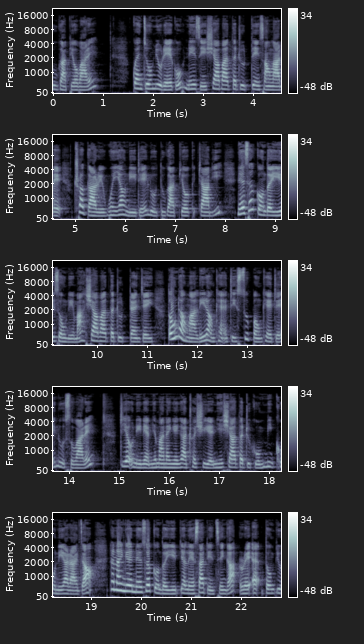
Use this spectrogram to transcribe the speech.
ဦးကပြောပါတယ် ကွမ်ကျိုးမြို့တဲကိုနေ့စဉ်ရှားပါသတ္တုတင်ဆောင်လာတဲ့ထရက်ကားတွေဝင်ရောက်နေတယ်လို့သူကပြောကြားပြီးနေဆက်ကုန်သွယ်ရေးစုံတွေမှာရှားပါသတ္တုတန်ချိန်3000မှ4000ခန့်အထိစုပုံခဲ့တယ်လို့ဆိုပါတယ်တရုတ်အနေနဲ့မြန်မာနိုင်ငံကထွက်ရှိတဲ့မြေရှားသတ္တုကိုမိခိုနေရတာကြောင့်နှစ်နိုင်ငံနယ်စပ်ကုန်သွယ်ရေးပြန်လည်စတင်ခြင်းကရဲအပ်အသုံးပြု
